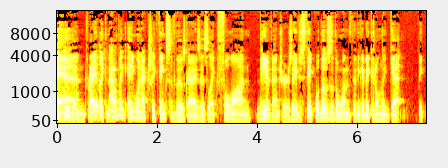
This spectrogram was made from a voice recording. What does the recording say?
and right, like I don't think anyone actually thinks of those guys as like full on the Avengers. They just think, "Well, those are the ones that they could, only get." Be-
